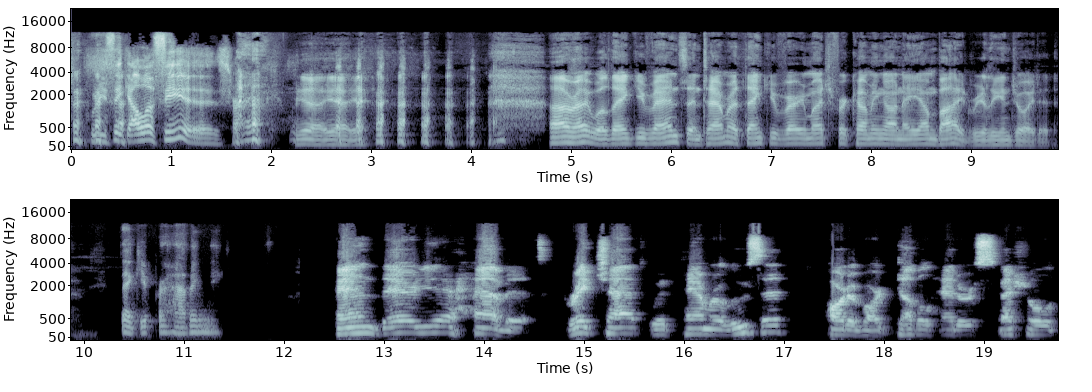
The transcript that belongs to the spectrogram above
What do you think LSE is, right? yeah, yeah, yeah. all right. Well, thank you, Vance and Tamara. Thank you very much for coming on Aeon Byte. Really enjoyed it. Thank you for having me. And there you have it. Great chat with Tamara Lucid, part of our doubleheader special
